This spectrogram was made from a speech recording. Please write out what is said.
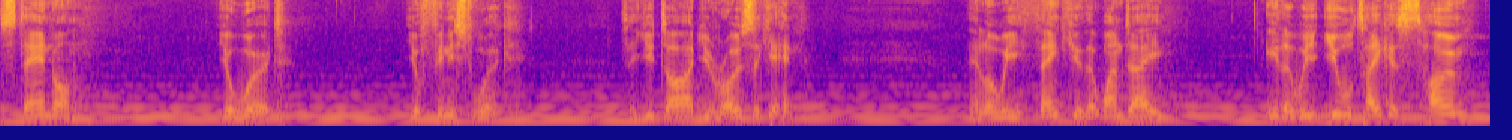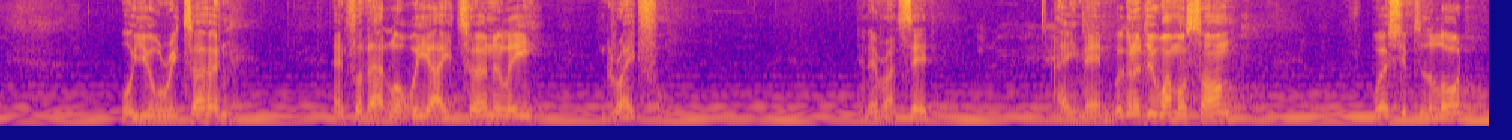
stand on your word, your finished work. So you died, you rose again. And Lord, we thank you that one day either we, you will take us home or you will return. And for that, Lord, we are eternally grateful. And everyone said, Amen. We're going to do one more song. Worship to the Lord.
